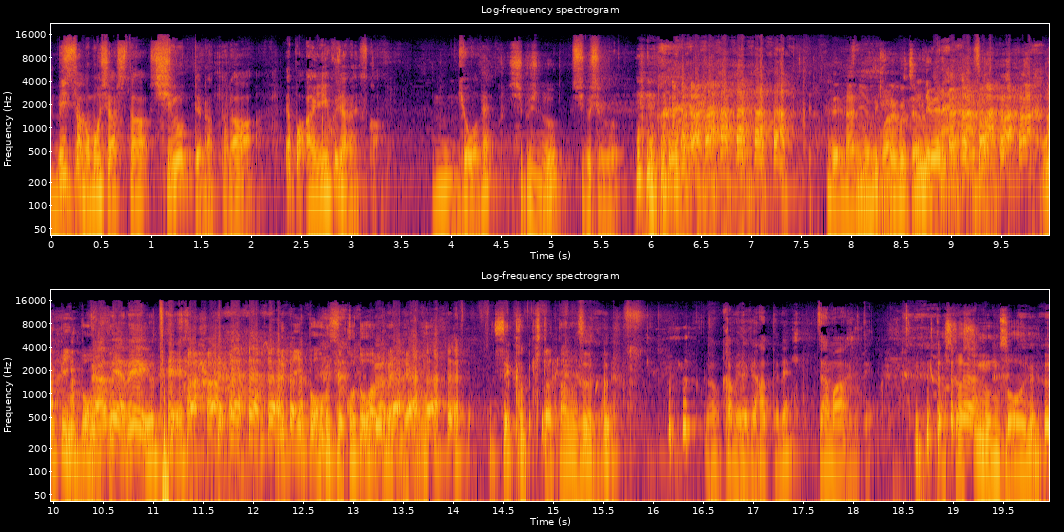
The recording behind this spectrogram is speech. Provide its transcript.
ビッチさんがもし明日死ぬってなったら、やっぱ会いに行くじゃないですか。今日ね。しぶしぶしぶしぶ。で、何言うの？悪口やねん で、ピンポン押ダメやね、言って。でピンポン押して断られへんやろ。せっかく来たったのに。髪だけ貼ってね。邪魔言って。明日死ぬんぞ、言うて。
